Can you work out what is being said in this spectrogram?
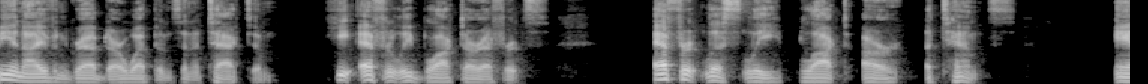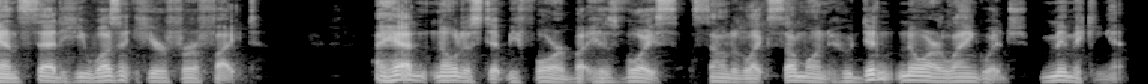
Me and Ivan grabbed our weapons and attacked him he effortlessly blocked our efforts, effortlessly blocked our attempts, and said he wasn't here for a fight. I hadn't noticed it before, but his voice sounded like someone who didn't know our language, mimicking it.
